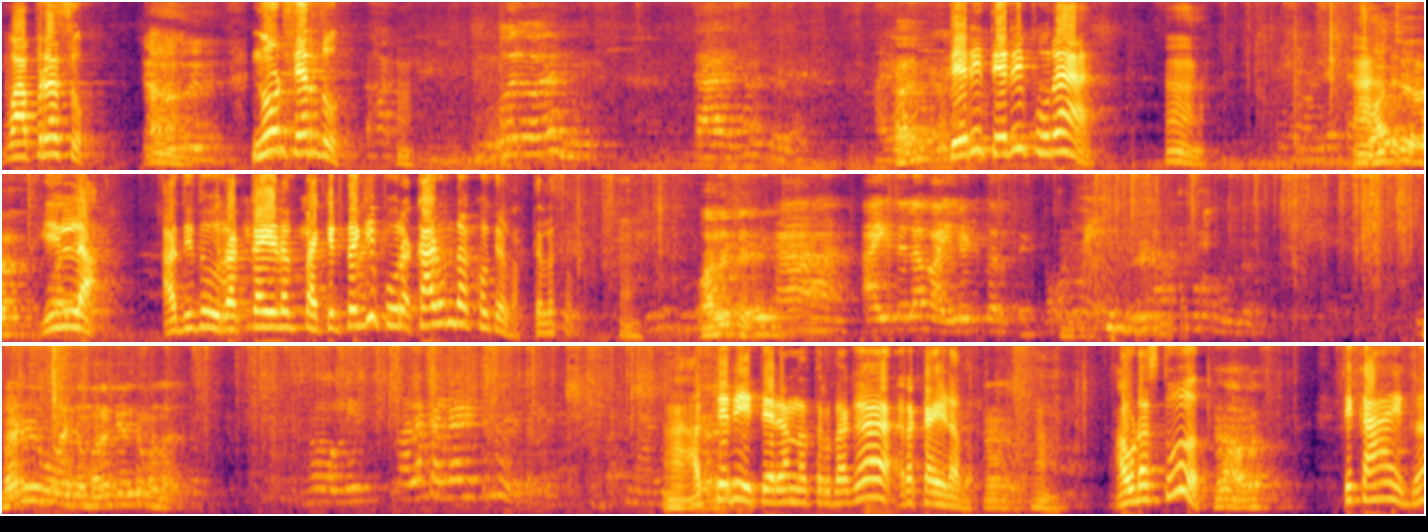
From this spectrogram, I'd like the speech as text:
वापरासो नोट तेर तू तेरी तेरी पुरा हा ಇಲ್ಲ. ಅದಿದು ರೊಕ್ಕ ಇಡೋದು ಪ್ಯಾಕೆಟ್ ತೆಗಿ ಪೂರ ಕಾಡೂನ್ ಹಾಕೋ त्याला त्याला ಸ್ವಲ್ಪ आई त्याला वायलेट करते हो मी मला कन्नड ಹತ್ರದಾಗ ರೊಕ್ಕ ಇಡೋದು. ते काय आहे ग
